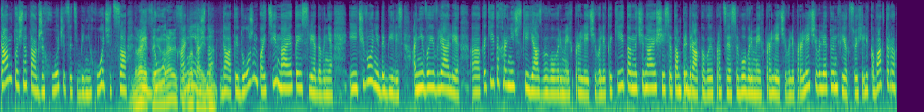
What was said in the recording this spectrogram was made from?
Там точно так же хочется, тебе не хочется. Нравится, ты не до... нравится, Конечно, глотай, да. да, ты должен пойти на это исследование. И чего они добились? Они выявляли э, какие-то хронические язвы, вовремя их пролечивали, какие-то начинающиеся там предраковые процессы, вовремя их пролечивали, пролечивали эту инфекцию хеликобактерную,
